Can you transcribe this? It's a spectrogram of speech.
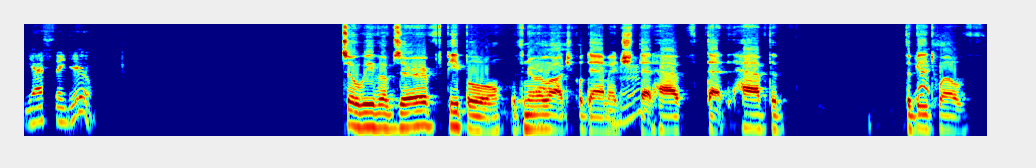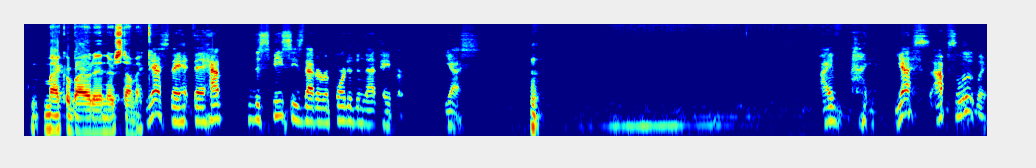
Yes, they do. So we've observed people with neurological damage Mhm. that have that have the the Yes. B12 microbiota in their stomach. Yes, they they have the species that are reported in that paper. Yes. I, I yes, absolutely.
